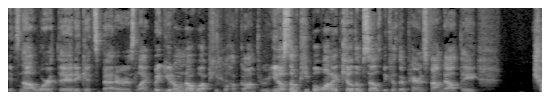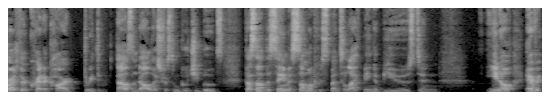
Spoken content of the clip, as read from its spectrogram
it's not worth it, it gets better is like, but you don't know what people have gone through. You know, some people want to kill themselves because their parents found out they charged their credit card three thousand dollars for some Gucci boots. That's not the same as someone who spent a life being abused and you know every.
